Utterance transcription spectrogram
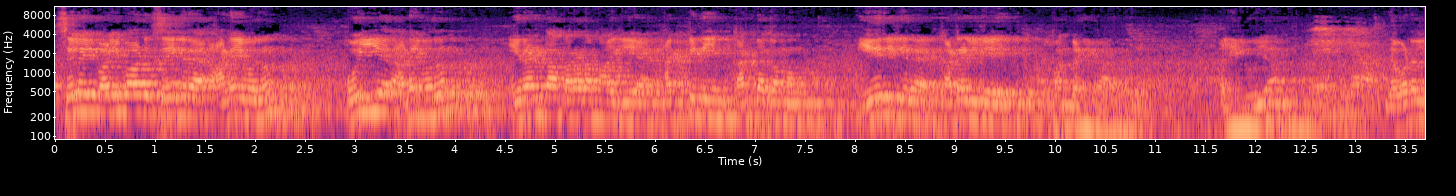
சிலை வழிபாடு செய்கிற அனைவரும் பொய்யர் அனைவரும் இரண்டாம் மரணமாகிய அக்கினியும் கந்தகமும் ஏறுகிற கடலிலே பங்கடைவார்கள். அல்லேலூயா. இந்த உடல்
